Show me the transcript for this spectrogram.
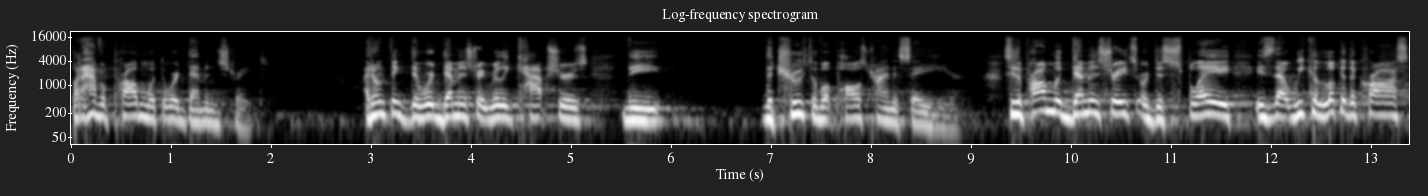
But I have a problem with the word demonstrate. I don't think the word demonstrate really captures the, the truth of what Paul's trying to say here. See, the problem with demonstrates or display is that we could look at the cross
